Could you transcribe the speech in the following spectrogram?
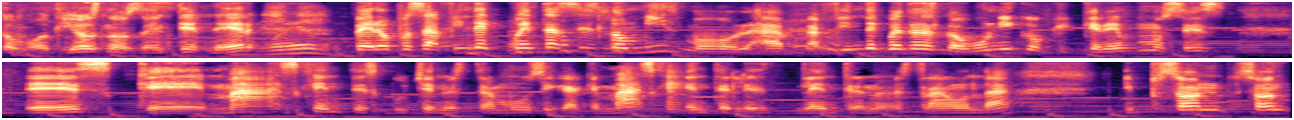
como Dios nos da a entender, pero pues a fin de cuentas es lo mismo, a, fin de cuentas lo único que queremos es, es que más gente escuche nuestra música, que más gente le, entre a nuestra onda. Y pues son, son,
